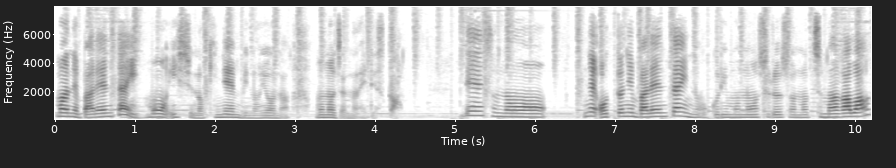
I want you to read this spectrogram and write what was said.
まあねバレンタインも一種の記念日のようなものじゃないですか。でそのね、夫にバレンタインの贈り物をするその妻側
